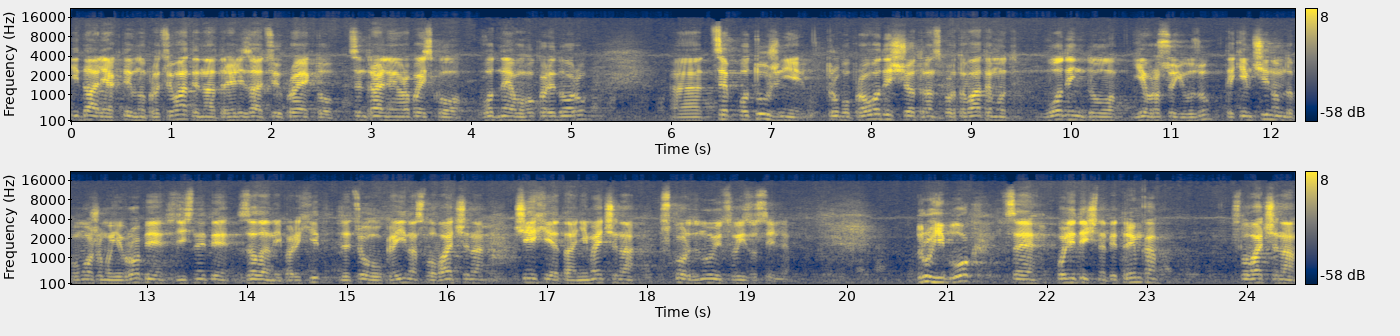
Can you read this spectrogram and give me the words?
і далі активно працювати над реалізацією проєкту Центральноєвропейського водневого коридору. Е, Це потужні трубопроводи, що транспортуватимуть водень до Євросоюзу. Таким чином допоможемо Європі здійснити зелений перехід. Для цього Україна, Словаччина, Чехія та Німеччина скоординують свої зусилля. Другий блок це політична підтримка. Словаччина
